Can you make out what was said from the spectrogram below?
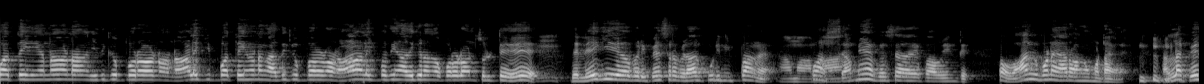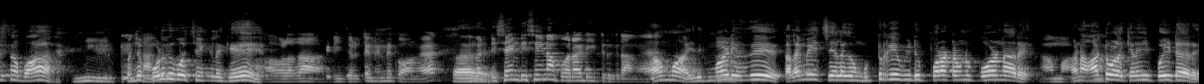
பாத்தீங்கன்னா நாங்க இதுக்கு போராடணும் நாளைக்கு பாத்தீங்கன்னா நாங்க அதுக்கு போராடணும் நாளைக்கு பாத்தீங்கன்னா அதுக்கு நாங்க போராடணும்னு சொல்லிட்டு. இந்த லேகிய வியாபாரி பேசுறப்ப எல்லாரும் கூடி நிப்பாங்க செமையா பேசாதேப்பா அப்படின்ட்டு அப்பா வாங்க போனா யாரும் வாங்க மாட்டாங்க. நல்லா பேசினப்பா. கொஞ்சம் பொழுது போச்சு எங்களுக்கு. அவ்வளவுதான் அப்படின்னு சொல்லிட்டு நின்னுக்குவாங்க. டிசைன் டிசைனா போராடிட்டு இருக்காங்க ஆமா இதுக்கு முன்னாடி வந்து தலைமைச் செயலகம் முற்றுகை வீடு போராட்டம்னு போனாரு. ஆமா. ஆனா ஆட்டோல கிளம்பி போயிட்டாரு.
